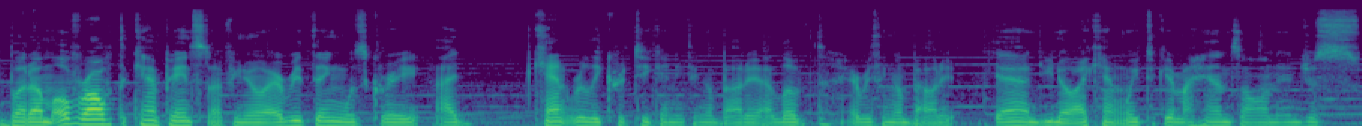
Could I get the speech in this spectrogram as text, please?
But um, overall with the campaign stuff, you know, everything was great. I can't really critique anything about it. I loved everything about it. And you know, I can't wait to get my hands on and just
